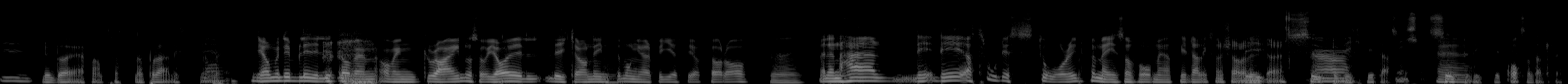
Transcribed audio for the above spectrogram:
Mm. nu börjar jag fan tröttna på det här liksom. Ja. Ja, men det blir lite av en, av en grind och så. Jag är likadan, det är inte många RPG-spel jag klarar av. nej. Men den här, det, det, jag tror det är storyn för mig som får mig att vilja liksom köra Det är vidare. superviktigt alltså. Precis. Superviktigt i ett sånt här spel.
